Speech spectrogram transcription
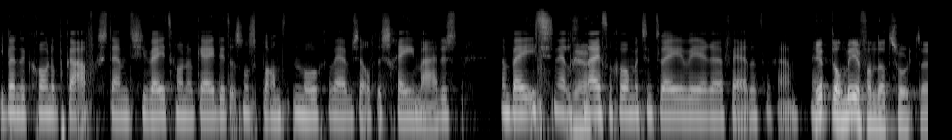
je bent ook gewoon op elkaar afgestemd. Dus je weet gewoon, oké, dit is ons plan. Mogen we hebben hetzelfde schema. Dus dan ben je iets sneller Ja. geneigd om gewoon met z'n tweeën weer eh, verder te gaan. Je hebt wel meer van dat soort, eh,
